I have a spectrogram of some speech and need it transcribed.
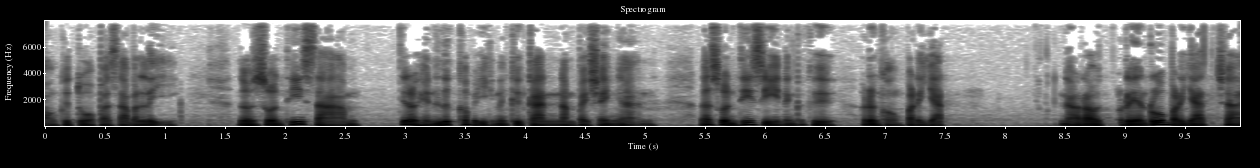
2 คือตัวภาษาบาลีโดยส่วนที่ 3 ที่เราเห็นลึกเข้าไปอีกนั่นคือการนำไปใช้งาน และส่วนที่ 4 นั่นก็คือเรื่องของปริยัตินะเราเรียนรู้ปริยัติใช่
